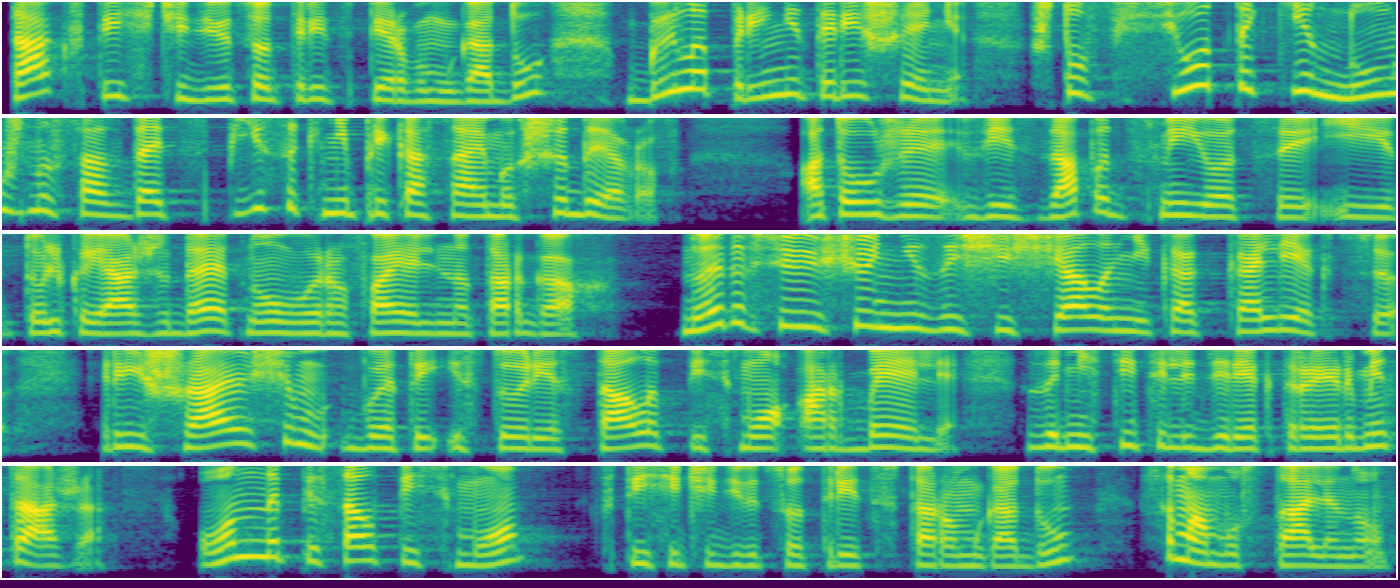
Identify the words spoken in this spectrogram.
Так, в 1931 году было принято решение, что все-таки нужно создать список неприкасаемых шедевров, а то уже весь Запад смеется и только и ожидает нового Рафаэля на торгах. Но это все еще не защищало никак коллекцию. Решающим в этой истории стало письмо Арбелли, заместителя директора Эрмитажа. Он написал письмо в 1932 году самому Сталину.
